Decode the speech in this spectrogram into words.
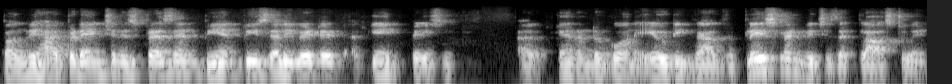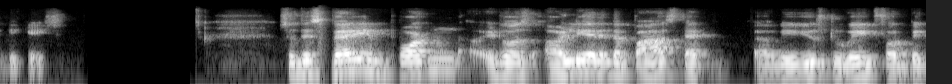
pulmonary hypertension is present, BNP is elevated, again, patient uh, can undergo an aortic valve replacement, which is a class two indication. So this is very important. It was earlier in the past that uh, we used to wait for big,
